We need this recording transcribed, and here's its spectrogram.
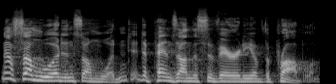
Now, some would and some wouldn't. It depends on the severity of the problem.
